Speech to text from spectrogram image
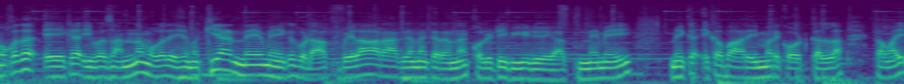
මොකද ඒක ඉවසන්න මොකද එහෙම කියන්නේ? මේක ගොඩක් වෙලාරාගන කරන කොලිටි වීඩියෝ එකක් නෙමෙයි. මේක එක පාරෙන්ම රෙකෝඩ් කල්ලා තමයි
